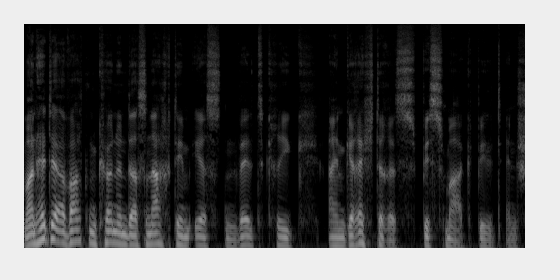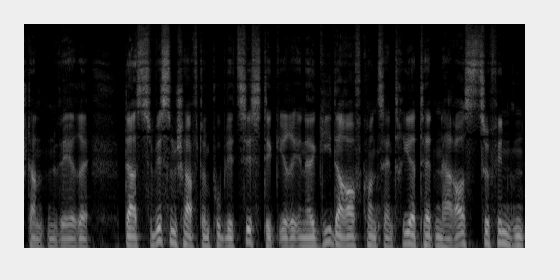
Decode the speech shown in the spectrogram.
Man hätte erwarten können, dass nach dem Ersten Weltkrieg ein gerechteres Bismarck-Bild entstanden wäre, dass Wissenschaft und Publizistik ihre Energie darauf konzentriert hätten, herauszufinden,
